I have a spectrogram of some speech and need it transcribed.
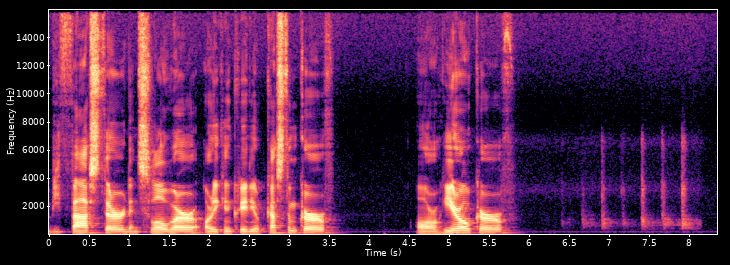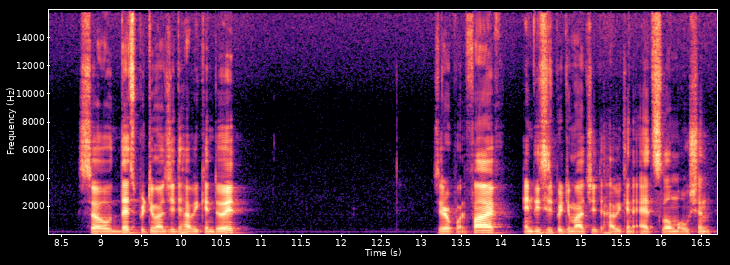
be faster than slower, or you can create your custom curve or hero curve. So that's pretty much it how we can do it. 0.5 and this is pretty much it how you can add slow motion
